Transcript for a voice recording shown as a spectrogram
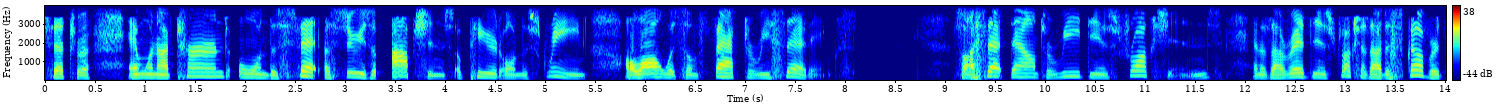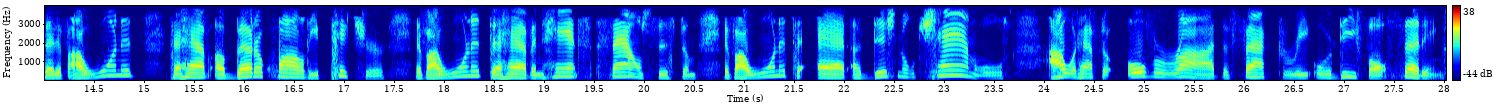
etc. And when I turned on the set, a series of options appeared on the screen along with some factory settings. So I sat down to read the instructions, and as I read the instructions, I discovered that if I wanted to have a better quality picture, if I wanted to have enhanced sound system, if I wanted to add additional channels, I would have to override the factory or default settings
